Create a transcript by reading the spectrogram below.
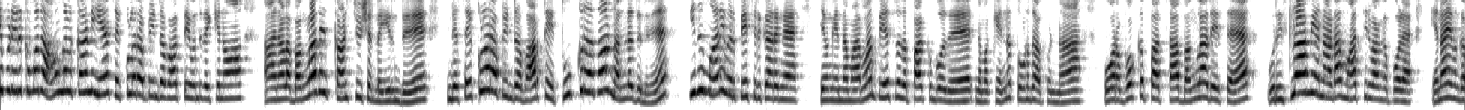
இப்படி இருக்கும்போது அவங்களுக்காண்டி ஏன் செக்குலர் அப்படின்ற வார்த்தையை வந்து வைக்கணும்? அதனால பங்களாதேஷ் கான்ஸ்டியூஷன்ல இருந்து இந்த செக்குலர் அப்படின்ற வார்த்தையை தூக்குறதா நல்லதுன்னு இது மாதிரி இவர் பேசியிருக்காருங்க. இவங்க இந்த மாதிரிலாம் பேசுறத பார்க்கும்போது நமக்கு என்ன தோணுது அப்படின்னா போற போக்க பார்த்தா பங்களாதேஷை ஒரு இஸ்லாமிய நாடாக மாற்றிடுவாங்க போல. ஏன்னா இவங்க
